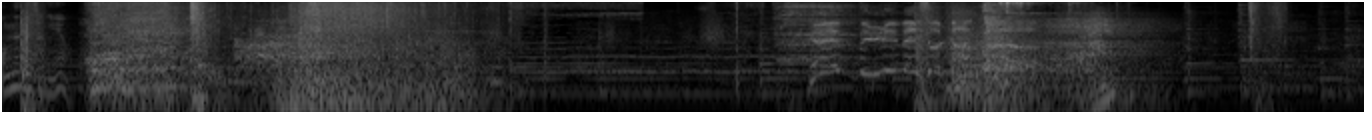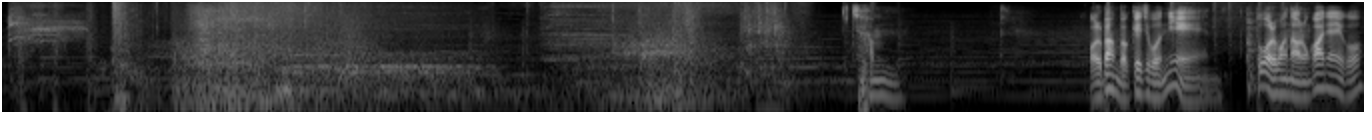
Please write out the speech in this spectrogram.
없는 대상이에요. 참 얼방 몇 개 집었니? 또 얼방 나오는 거 아니야 이거?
